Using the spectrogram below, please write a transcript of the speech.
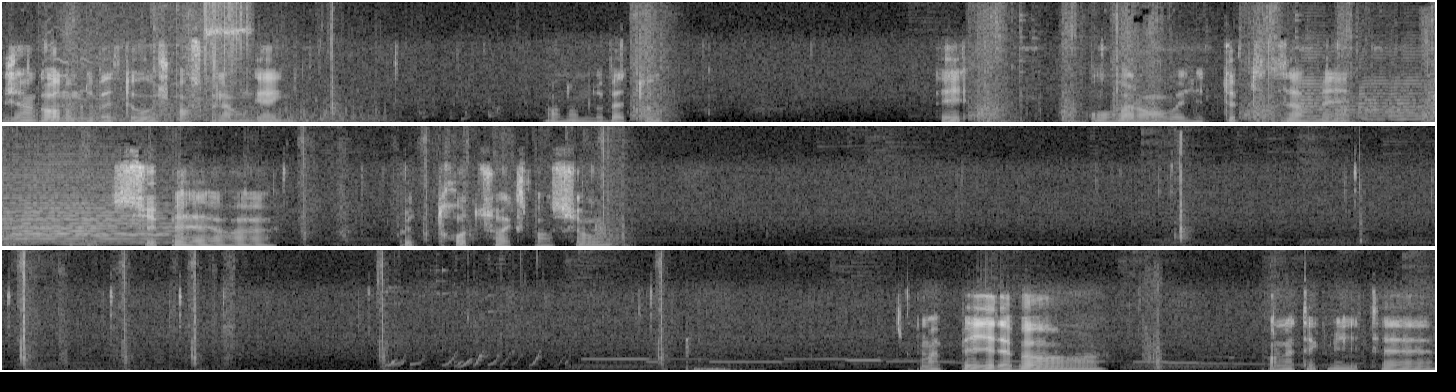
J'ai un grand nombre de bateaux, je pense que là on gagne. Un nombre de bateaux. Et on va leur envoyer deux petites armées. Super. Plus trop de surexpansion. On va payer d'abord. Prendre la tech militaire.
